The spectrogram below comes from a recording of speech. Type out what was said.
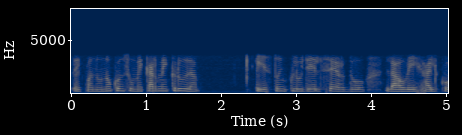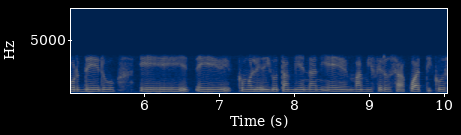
eh, cuando uno consume carne cruda esto incluye el cerdo, la oveja, el cordero, eh, eh, como le digo también eh, mamíferos acuáticos,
